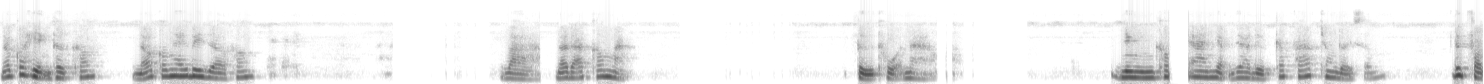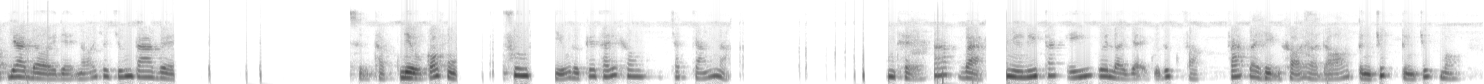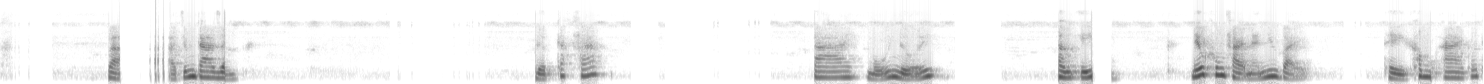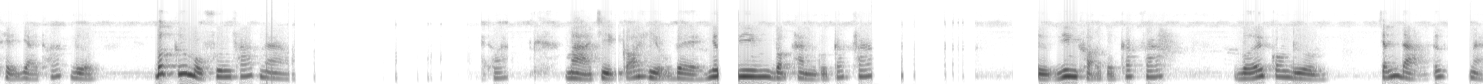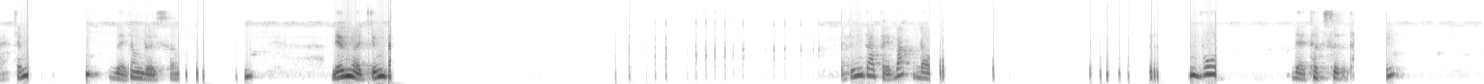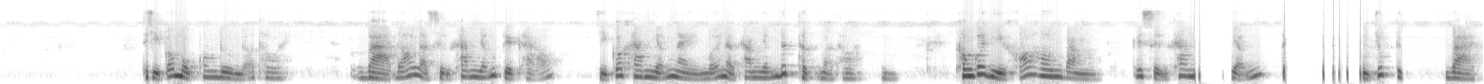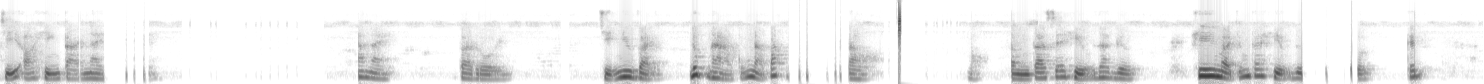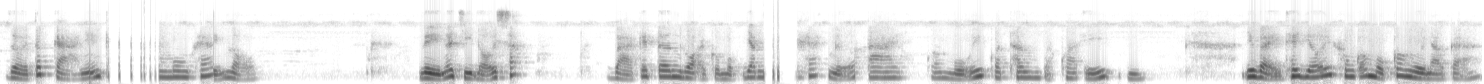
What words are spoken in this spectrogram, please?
Nó có hiện thực không? Nó có ngay bây giờ không? Và nó đã có mặt từ thuở nào. Nhưng không ai nhận ra được các pháp trong đời sống. Đức phật ra đời để nói cho chúng ta về sự thật. Liệu có một phương hiểu được cái thấy không? Chắc chắn là không thể. Pháp và như lý tác ý với lời dạy của đức phật, pháp đã hiện khởi ở đó từng chút từng chút một. Và chúng ta dần được các pháp. Tai, mũi, lưỡi, thân ý. Nếu không phải là như vậy, thì không ai có thể giải thoát được bất cứ một phương pháp nào. Thoát mà chỉ có hiểu về nhân duyên vận hành của các pháp, sự duyên khởi của các pháp với con đường chánh đạo, tức là chánh về trong đời sống. Nếu mà chúng ta chúng ta phải bắt đầu vô để thực sự thấy. Thì chỉ có một con đường đó thôi. Và đó là sự kham nhẫn tuyệt hảo. Chỉ có kham nhẫn này mới là kham nhẫn đích thực mà thôi. Không có gì khó hơn bằng cái sự kham nhẫn từng chút từng và chỉ ở hiện tại này. Này. Và rồi chỉ như vậy, lúc nào cũng là bắt đầu chúng ta sẽ hiểu ra được. Khi mà chúng ta hiểu được cái rồi tất cả những cái môn khác hiển lộ. Vì nó chỉ đổi sắc và cái tên gọi của một danh khác nữa, tai, qua mũi, qua thân và qua ý. Ừ. như vậy thế giới không có một con người nào cả.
